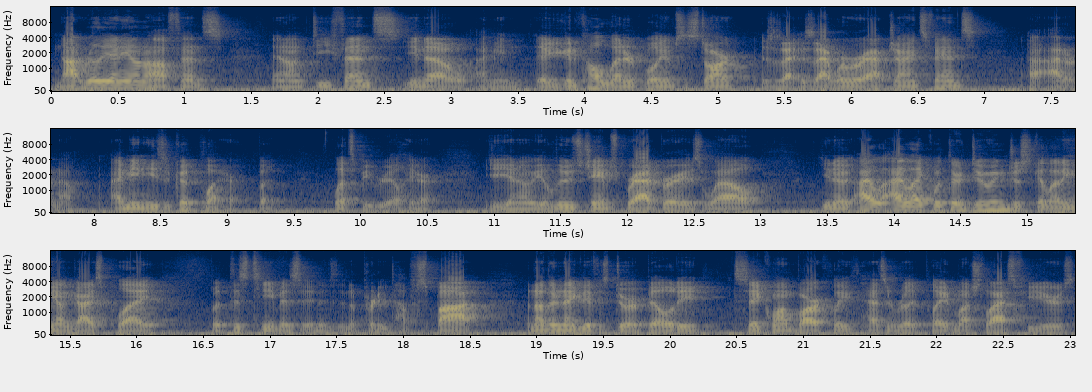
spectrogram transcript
Not really any on offense. And on defense, you know, I mean, are you going to call Leonard Williams a star? Is that is that where we're at, Giants fans? I don't know. I mean, he's a good player, but let's be real here. You, you know, you lose James Bradberry as well. You know, I, I like what they're doing, just letting young guys play, but this team is, is in a pretty tough spot. Another negative is durability. Saquon Barkley hasn't really played much last few years.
